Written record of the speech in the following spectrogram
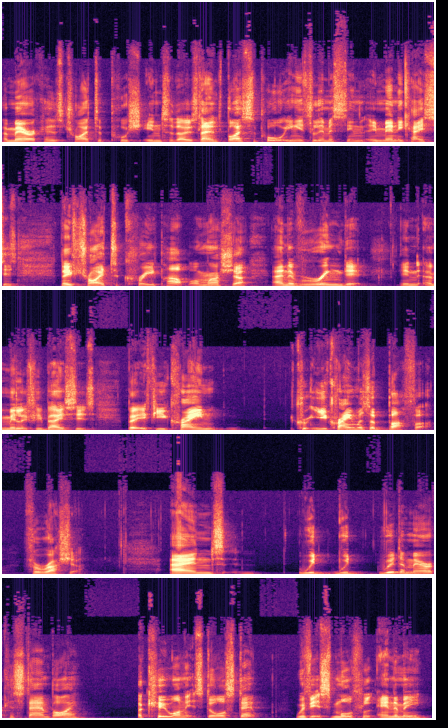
America has tried to push into those lands by supporting Islamists in, in many cases. They've tried to creep up on Russia and have ringed it in uh, military bases. But if Ukraine, Ukraine was a buffer for Russia, and would would would America stand by a coup on its doorstep with its mortal enemy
